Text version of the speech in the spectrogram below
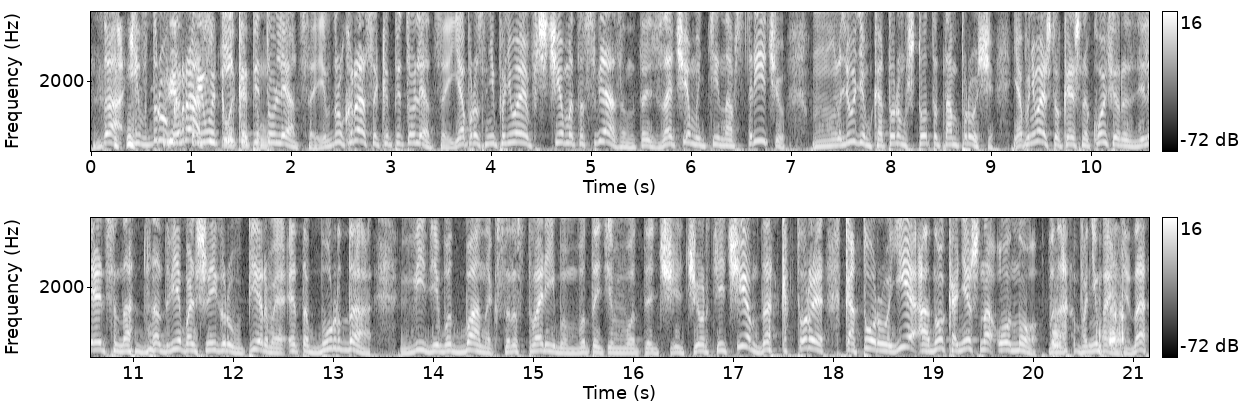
Да, и вдруг раз и капитуляция, и вдруг раз и капитуляция. Я просто не понимаю, с чем это связано. То есть зачем идти навстречу людям, которым что-то там проще. Я понимаю, что, конечно, кофе разделяется на, на две большие группы. Первая это бурда в виде вот банок с растворимым вот этим вот э, черти чем, да, которое, которое, оно, конечно, оно, да, понимаете, да,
